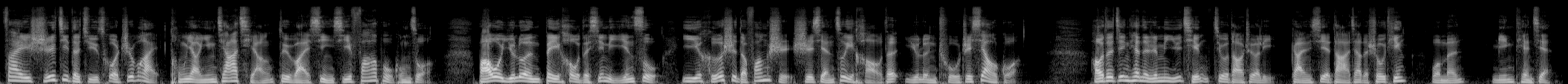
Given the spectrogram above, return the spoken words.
在实际的举措之外，同样应加强对外信息发布工作，把握舆论背后的心理因素，以合适的方式实现最好的舆论处置效果。好的，今天的人民舆情就到这里，感谢大家的收听，我们明天见。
